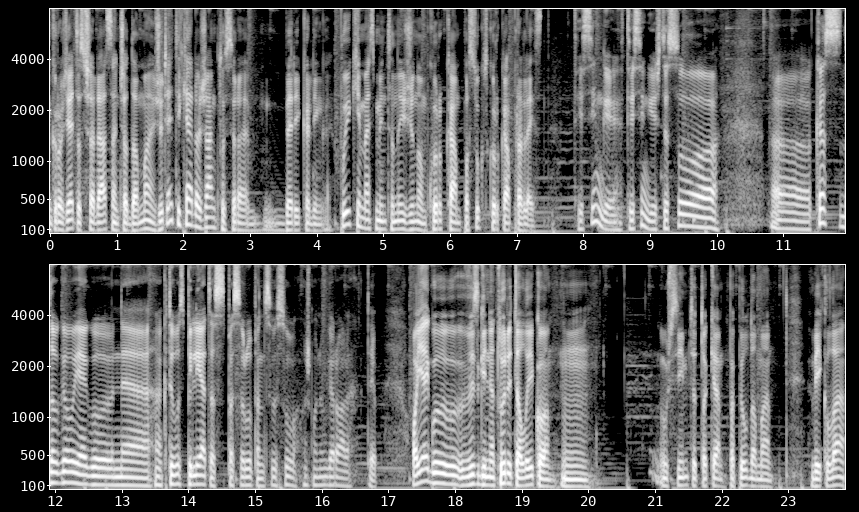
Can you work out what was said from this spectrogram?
grožėtis šalia esančia dama, žiūrėti kelio ženklus yra bereikalinga. Puikiai mes mintinai žinom, kur kam pasukt, kur ką praleist. Teisingai, teisingai. Iš tiesų, Kas daugiau, jeigu ne aktyvus pilietis pasirūpins visų žmonių gerovę? Taip. O jeigu visgi neturite laiko mm, užsiimti tokią papildomą veiklą,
